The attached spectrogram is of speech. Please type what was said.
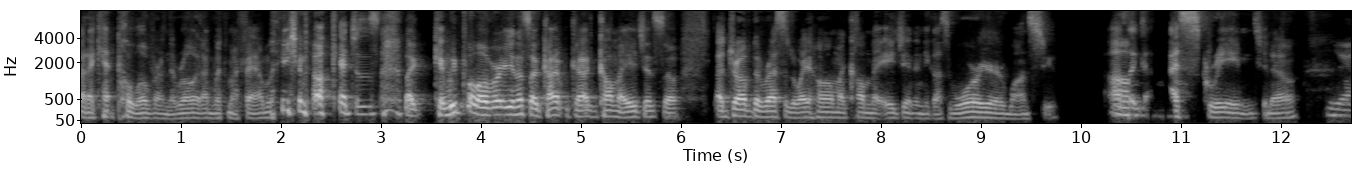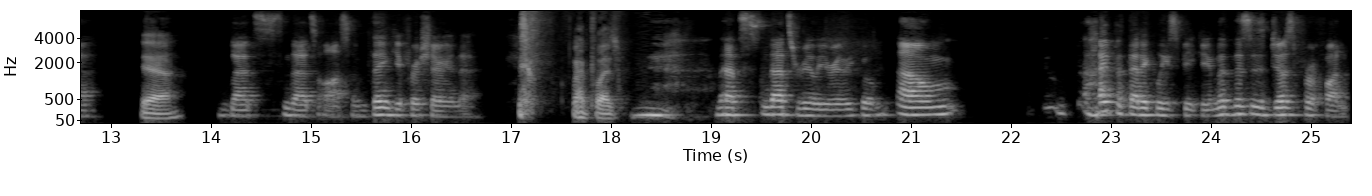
But I can't pull over on the road. I'm with my family. You know, I can't just like, can we pull over? You know, so I kind of call my agent. So I drove the rest of the way home. I called my agent and he goes, Warrior wants you. I was um, like, I screamed, you know? Yeah. Yeah. That's that's awesome. Thank you for sharing that. My pleasure. That's that's really really cool. Um, hypothetically speaking, this is just for fun.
